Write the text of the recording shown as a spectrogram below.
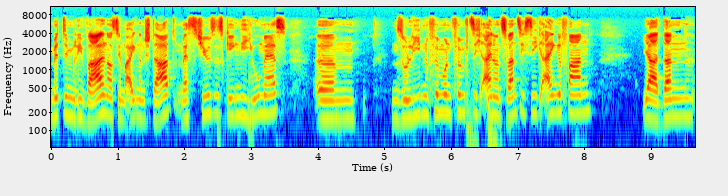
mit dem Rivalen aus dem eigenen Staat, Massachusetts gegen die UMass. Ähm, einen soliden 55-21 Sieg eingefahren. Ja, dann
